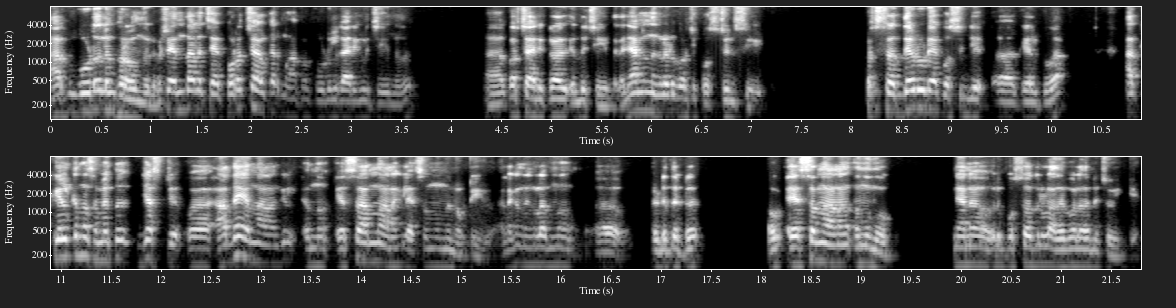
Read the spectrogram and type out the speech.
ആർക്കും കൂടുതലും കുറവൊന്നുമില്ല. പക്ഷെ എന്താണ് കുറച്ച് ആൾക്കാർ മാത്രം കൂടുതൽ കാര്യങ്ങൾ ചെയ്യുന്നത്? കുറച്ച് ആൾക്കാർ എന്ത് ചെയ്യുന്നില്ല. ഞാൻ നിങ്ങളോട് കുറച്ച് ക്വസ്റ്റ്യൻസ് ചെയ്യും കുറച്ച് ശ്രദ്ധയോടുകൂടി ആ ക്വസ്റ്റ്യൻ കേൾക്കുക. ആ കേൾക്കുന്ന സമയത്ത് ജസ്റ്റ് അതെ എന്നാണെങ്കിൽ ഒന്ന് എസ് ആണെന്നാണെങ്കിൽ എസ് എന്നൊന്ന് നോട്ട് ചെയ്യുക. അല്ലെങ്കിൽ നിങ്ങളൊന്ന് എടുത്തിട്ട് എസ് എന്നാണ് ഒന്ന് നോക്കും. ഞാൻ ഒരു പുസ്തകത്തിലുള്ള അതേപോലെ തന്നെ ചോദിക്കുക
